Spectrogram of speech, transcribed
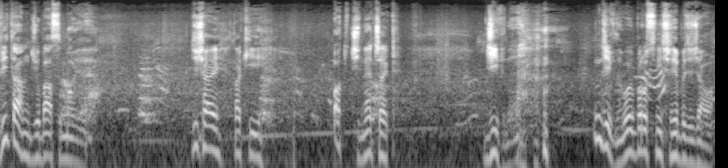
Witam dziubasy moje. Dzisiaj taki odcineczek dziwny. dziwny, bo po prostu nic się nie będzie działo.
